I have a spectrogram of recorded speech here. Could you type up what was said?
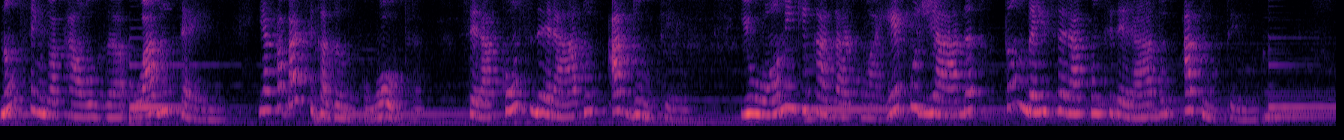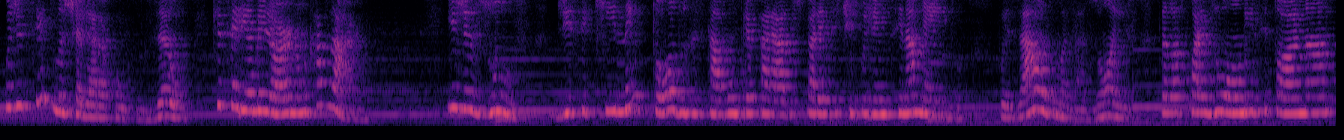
não sendo a causa o adultério, e acabar se casando com outra, será considerado adúltero. E o homem que casar com a repudiada também será considerado adúltero. Os discípulos chegaram à conclusão que seria melhor não casar. E Jesus disse que nem todos estavam preparados para esse tipo de ensinamento, pois há algumas razões pelas quais o homem se torna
